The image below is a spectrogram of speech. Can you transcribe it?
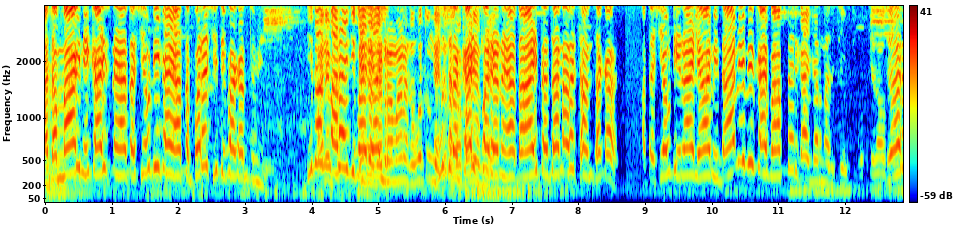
आता मागणी काहीच नाही आता शेवटी काय आता परिस्थिती बघा ना तुम्ही. इथं मारायची बारी आली. दुसरं काहीच पर्याय नाही. आता आई तर जाणार छान सकाळ. आता शेवटी राहिले आम्ही तर आम्ही बी काय बाप तरी काय करणार शेवटी? जर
